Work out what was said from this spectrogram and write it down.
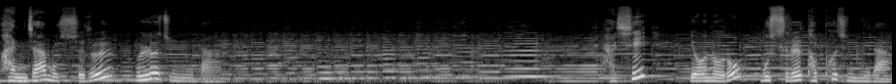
관자 무스를 올려줍니다. 다시 연어로 무스를 덮어줍니다.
